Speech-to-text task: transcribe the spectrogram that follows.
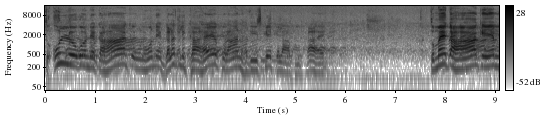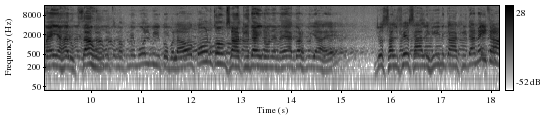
तो उन लोगों ने कहा कि उन्होंने गलत लिखा है, कुरान, हदीस के खिलाफ लिखा है। तो मैं कहा कि मैं यहाँ रुकता हूँ। तुम अपने मौलवी को बुलाओ। कौन कौन सा अकीदा इन्होंने नया गढ़ दिया है जो सल्फे सालहीन का अकीदा नहीं था?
